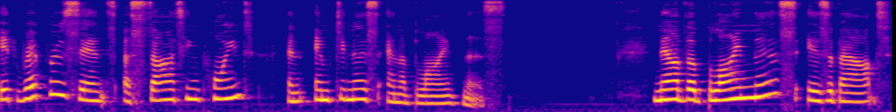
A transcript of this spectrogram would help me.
It represents a starting point, an emptiness and a blindness. Now the blindness is about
